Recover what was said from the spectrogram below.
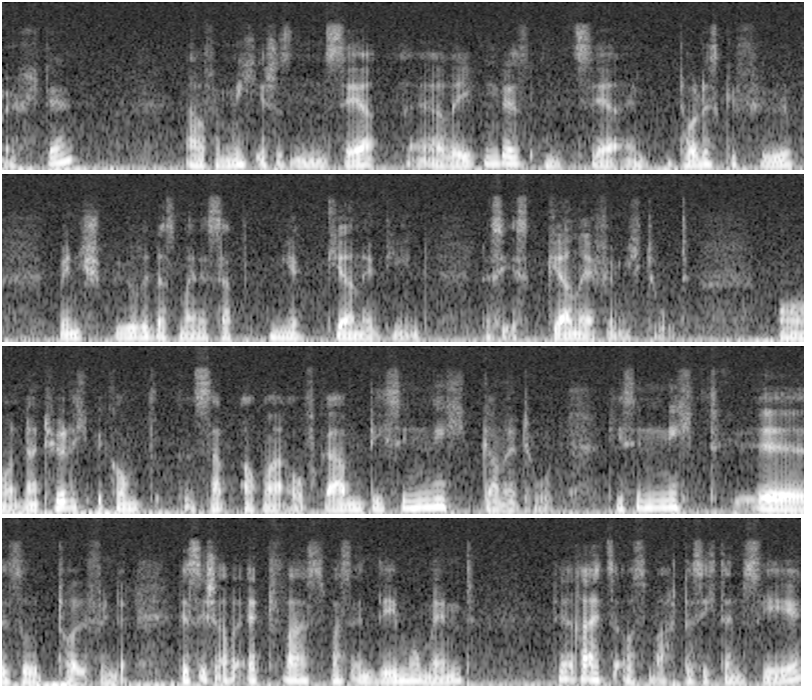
möchte, aber für mich ist es ein sehr erregendes und sehr ein tolles Gefühl, wenn ich spüre, dass meine Sub mir gerne dient dass sie es gerne für mich tut. Und natürlich bekommt Sub auch mal Aufgaben, die sie nicht gerne tut, die sie nicht äh, so toll findet. Das ist aber etwas, was in dem Moment der Reiz ausmacht, dass ich dann sehe,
